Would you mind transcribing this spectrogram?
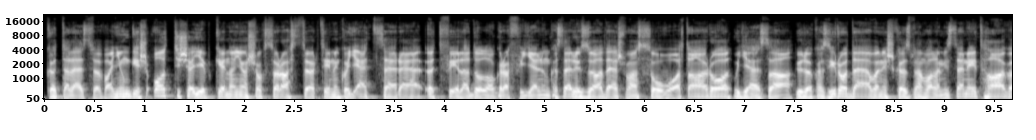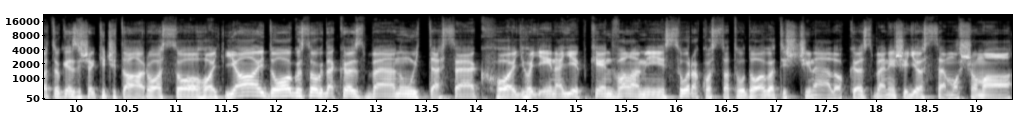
kötelezve vagyunk, és ott is egyébként nagyon sokszor az történik, hogy egyszerre ötféle dologra figyelünk. Az előző adásban szó volt arról, ugye ez a ülök az irodában, és közben valami zenét hallgatok, ez is egy kicsit arról szól, hogy jaj, dolgozok, de közben úgy teszek, hogy, hogy én egyébként valami szórakoztató dolgot is csinálok közben, és így összemosom a,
